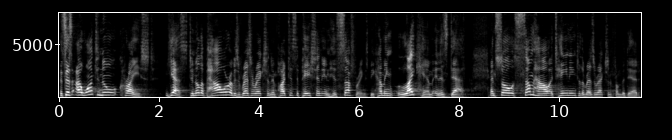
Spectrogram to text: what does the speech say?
It says, I want to know Christ. Yes, to know the power of his resurrection and participation in his sufferings, becoming like him in his death and so somehow attaining to the resurrection from the dead.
